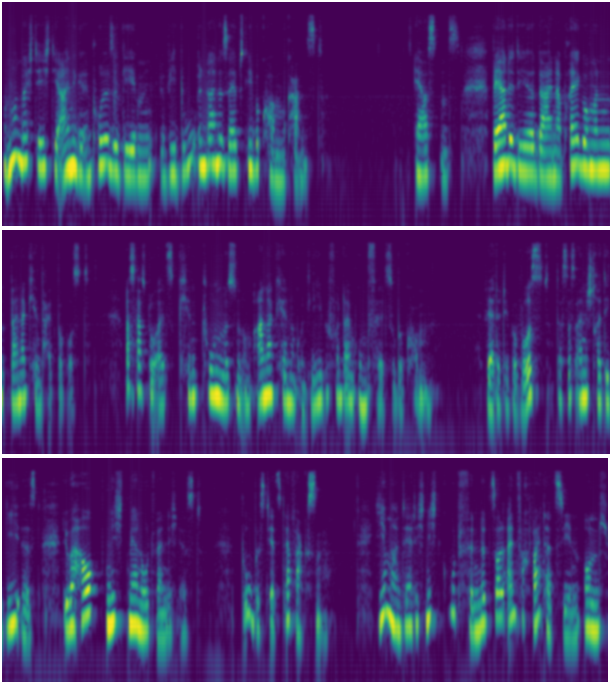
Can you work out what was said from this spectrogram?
Und nun möchte ich dir einige Impulse geben, wie du in deine Selbstliebe kommen kannst. Erstens, werde dir deiner Prägungen deiner Kindheit bewusst. Was hast du als Kind tun müssen, um Anerkennung und Liebe von deinem Umfeld zu bekommen? Werde dir bewusst, dass das eine Strategie ist, die überhaupt nicht mehr notwendig ist. Du bist jetzt erwachsen. Jemand, der dich nicht gut findet, soll einfach weiterziehen. Und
